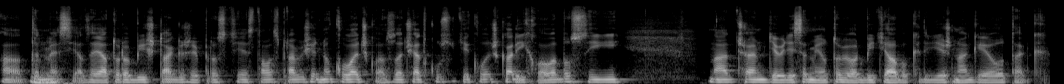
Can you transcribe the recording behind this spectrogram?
ten uh-huh. mesiac. A ja to robíš tak, že proste stále spravíš jedno kolečko a z začiatku sú tie kolečka rýchlo, lebo si na čo 90 minútovej orbite alebo keď ideš na geo, tak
